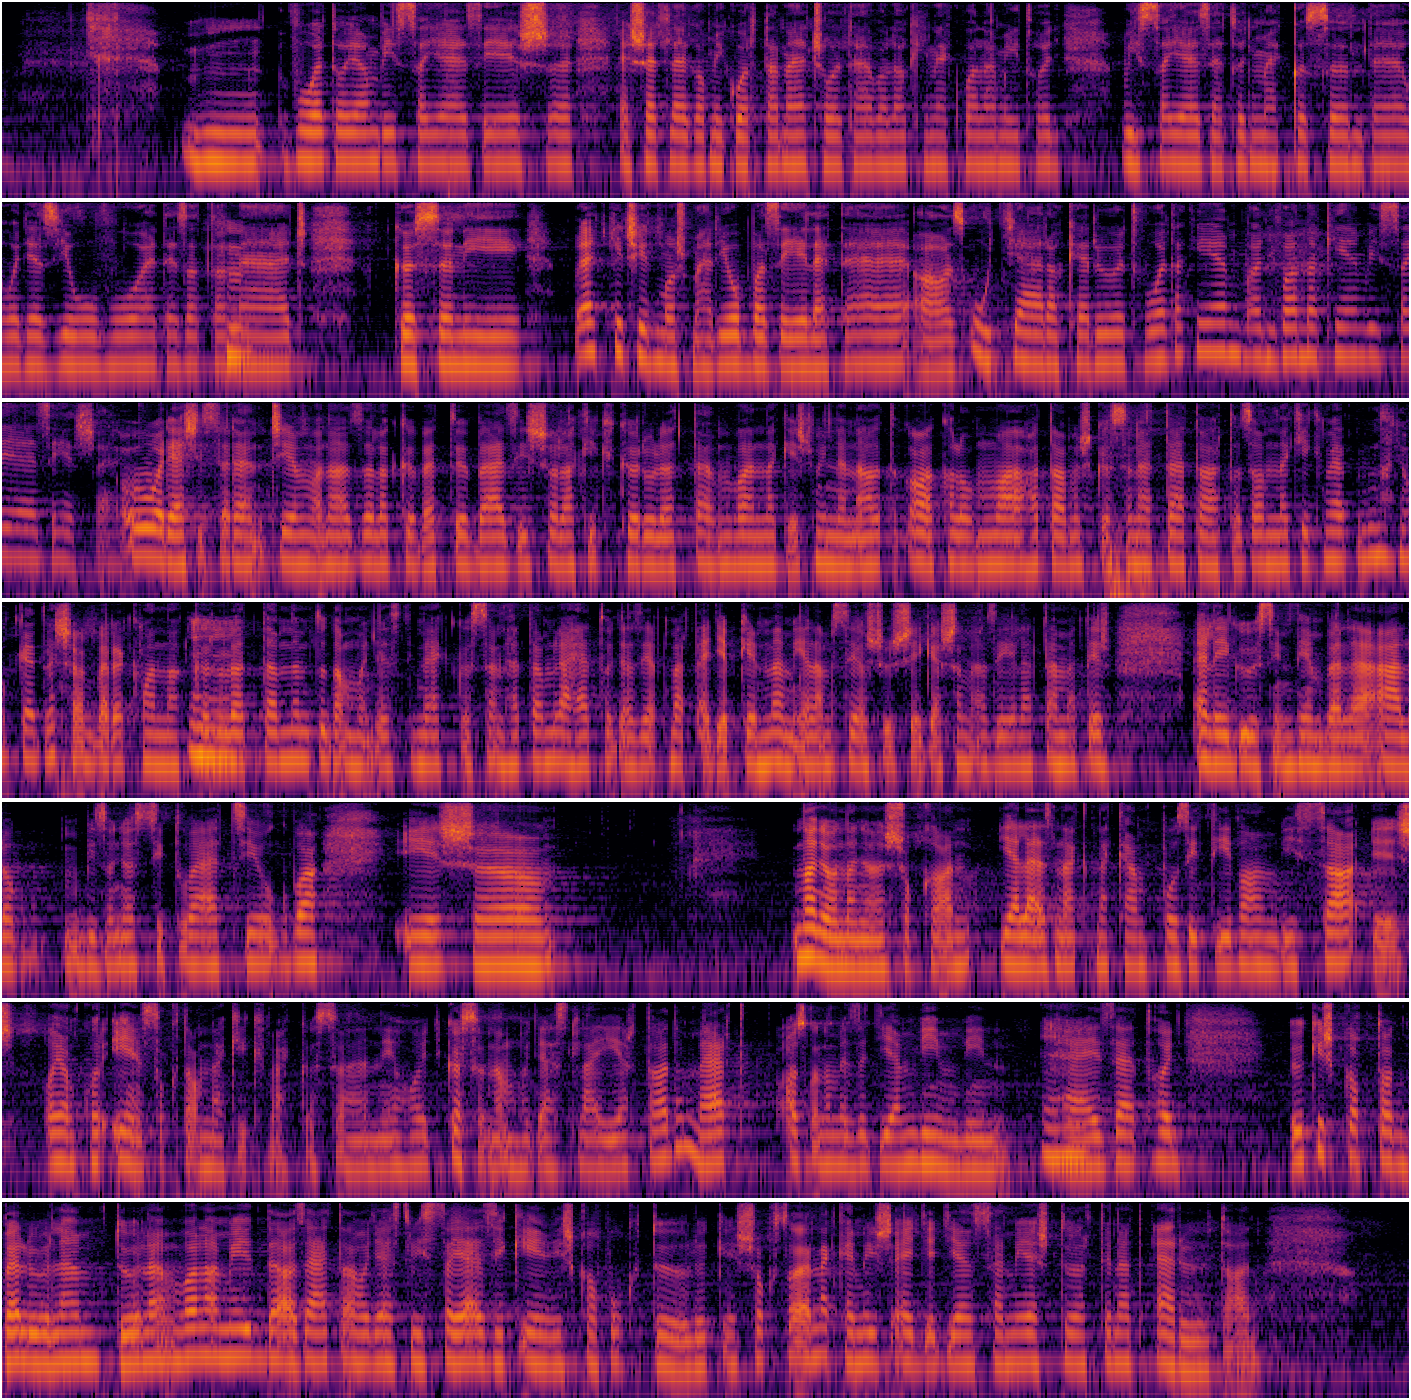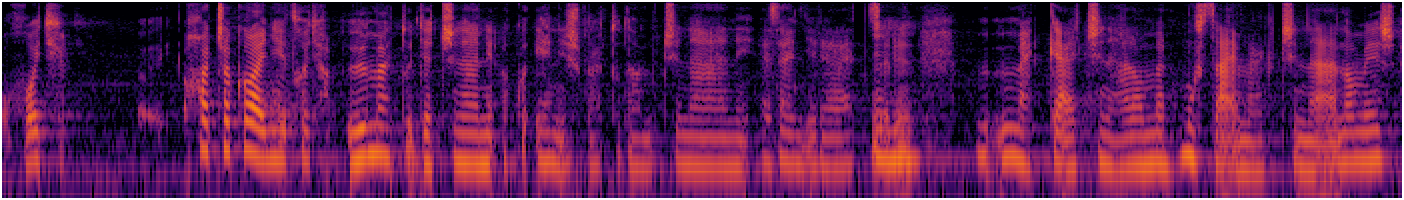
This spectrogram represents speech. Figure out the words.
Mm, volt olyan visszajelzés esetleg, amikor tanácsoltál valakinek valamit, hogy visszajelzett, hogy megköszönte, hogy ez jó volt, ez a tanács, hm köszöni, egy kicsit most már jobb az élete, az útjára került. Voltak ilyen, vagy vannak ilyen visszajelzések? Óriási szerencsém van azzal a követőbázissal, akik körülöttem vannak, és minden alkalommal hatalmas köszönettel tartozom nekik, mert nagyon kedves emberek vannak uh-huh. körülöttem. Nem tudom, hogy ezt megköszönhetem. Lehet, hogy azért, mert egyébként nem élem szélsőségesen az életemet, és elég őszintén beleállok bizonyos szituációkba, és nagyon-nagyon sokan jeleznek nekem pozitívan vissza, és olyankor én szoktam nekik megköszönni, hogy köszönöm, hogy ezt leírtad, mert azt gondolom, ez egy ilyen win-win uh-huh. helyzet, hogy ők is kaptak belőlem, tőlem valamit, de azáltal, hogy ezt visszajelzik, én is kapok tőlük, és sokszor nekem is egy-egy ilyen személyes történet erőt ad. Hogy ha csak annyit, hogy ha ő meg tudja csinálni, akkor én is meg tudom csinálni. Ez ennyire egyszerű. Uh-huh. Meg kell csinálnom, mert muszáj megcsinálnom, és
